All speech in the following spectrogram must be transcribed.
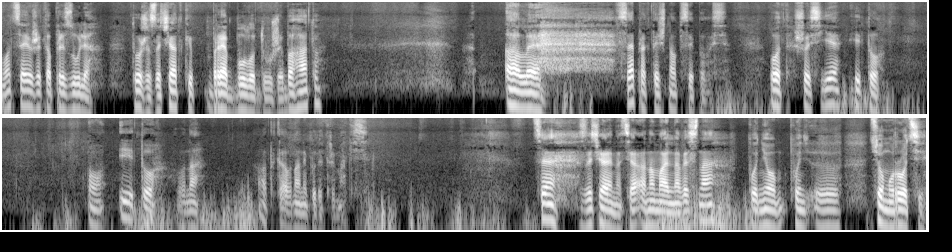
Оцей вже капризуля. Теж зачатки бреб було дуже багато. Але все практично обсипалося. От щось є і то. О, і то вона. От така вона не буде триматися. Це, звичайно, ця аномальна весна. По, ньому, по е, цьому році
